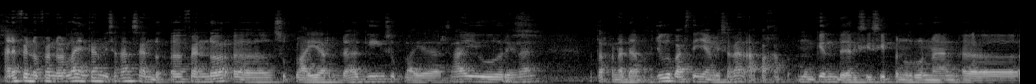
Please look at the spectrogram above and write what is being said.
ada vendor-vendor lain kan misalkan sendo- eh, vendor eh, supplier daging supplier sayur ya kan terkena dampak juga pastinya misalkan apakah mungkin dari sisi penurunan eh,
